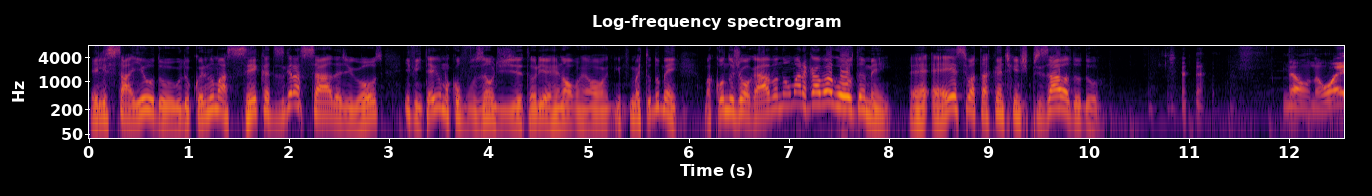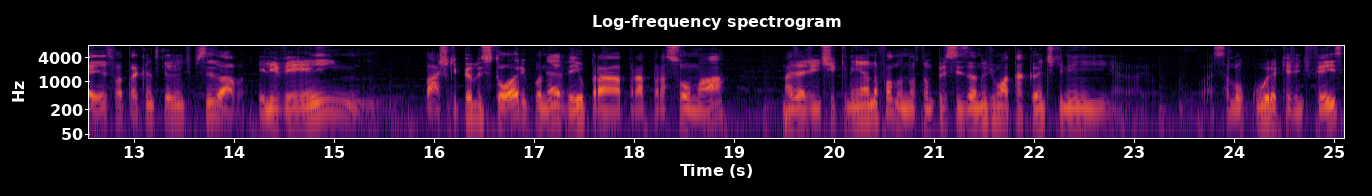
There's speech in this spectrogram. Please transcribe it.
Ele saiu do, do Corinthians numa seca desgraçada de gols. Enfim, teve uma confusão de diretoria, renova, renova, enfim, mas tudo bem. Mas quando jogava, não marcava gol também. É, é esse o atacante que a gente precisava, Dudu? não, não é esse o atacante que a gente precisava. Ele vem, acho que pelo histórico, né? Veio para somar mas a gente, que nem a Ana falou, nós estamos precisando de um atacante que nem essa loucura que a gente fez,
